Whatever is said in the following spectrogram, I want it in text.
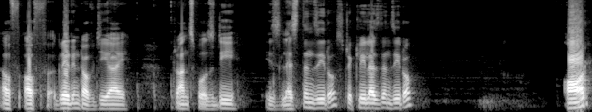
of, of gradient of g i transpose d is less than 0 strictly less than 0 or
